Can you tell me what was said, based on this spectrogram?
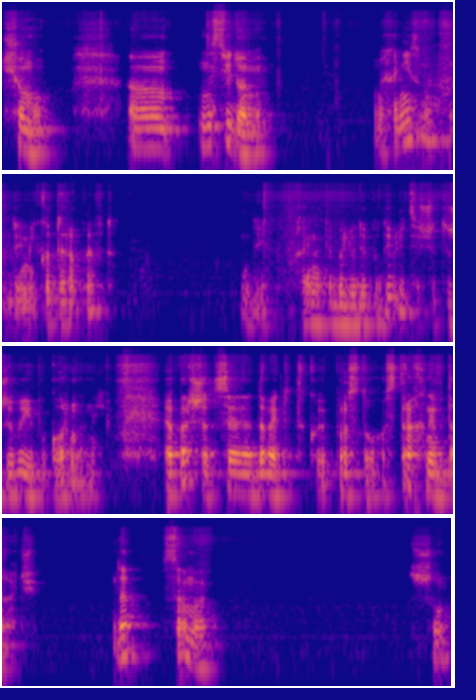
Чому? Е, несвідомі механізми, де мій котерапевт. Де? Хай на тебе люди подивляться, що ти живий і покорнений. Е, Перше, це давайте такої простого: страх невдачі. Да? Саме що?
